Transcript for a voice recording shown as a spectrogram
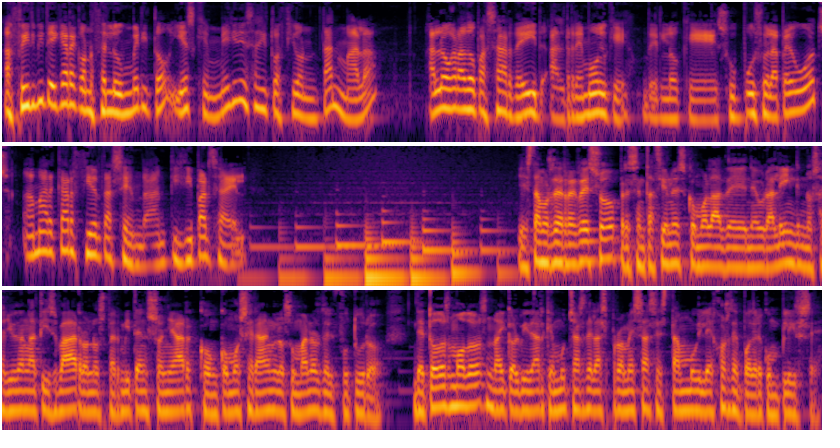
A Fitbit hay que reconocerle un mérito y es que en medio de esa situación tan mala, ha logrado pasar de ir al remolque de lo que supuso el Apple Watch a marcar cierta senda, anticiparse a él. Y estamos de regreso. Presentaciones como la de Neuralink nos ayudan a atisbar o nos permiten soñar con cómo serán los humanos del futuro. De todos modos, no hay que olvidar que muchas de las promesas están muy lejos de poder cumplirse.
